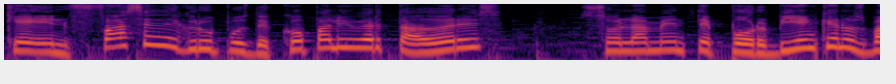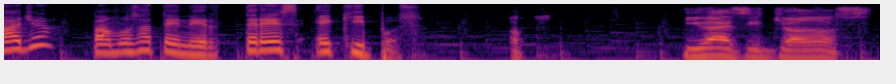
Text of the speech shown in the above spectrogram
que en fase de grupos de Copa Libertadores, solamente por bien que nos vaya, vamos a tener tres equipos. Iba a decir yo dos.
